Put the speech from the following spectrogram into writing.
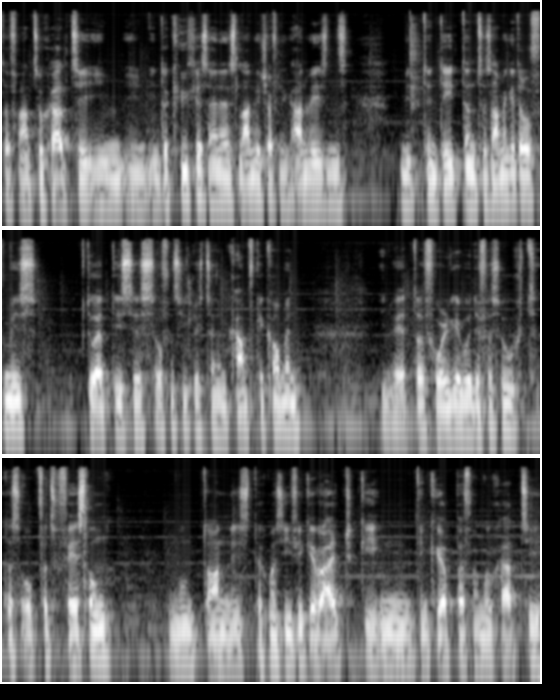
der Franz Suchatzi in, in der Küche seines landwirtschaftlichen Anwesens mit den Tätern zusammengetroffen ist. Dort ist es offensichtlich zu einem Kampf gekommen. In weiterer Folge wurde versucht, das Opfer zu fesseln. Und dann ist durch massive Gewalt gegen den Körper von Muchazi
